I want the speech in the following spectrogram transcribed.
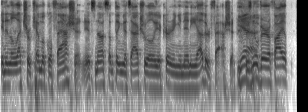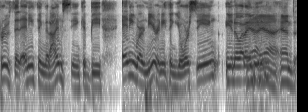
in an electrochemical fashion. It's not something that's actually occurring in any other fashion. Yeah. there's no verifiable proof that anything that i'm seeing could be anywhere near anything you're seeing. You know what i yeah, mean? yeah. And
